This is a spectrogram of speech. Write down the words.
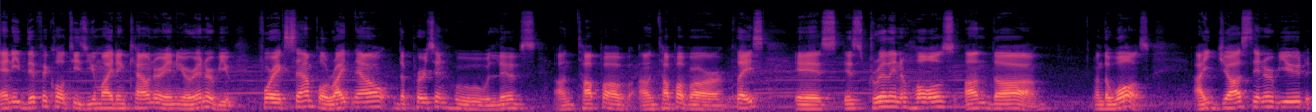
any difficulties you might encounter in your interview. For example, right now, the person who lives on top of on top of our place is is drilling holes on the on the walls. I just interviewed,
